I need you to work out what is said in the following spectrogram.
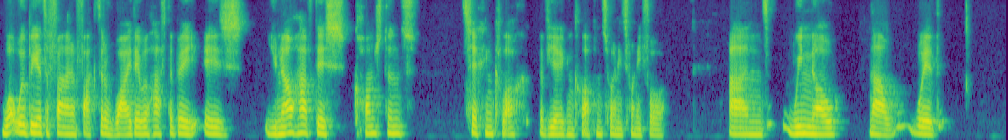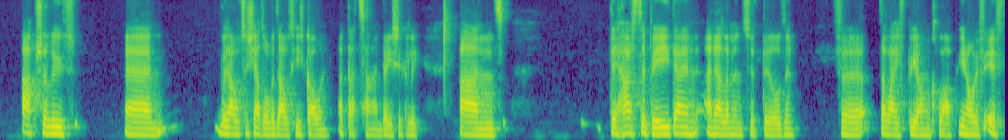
what will be a defining factor of why they will have to be is you now have this constant ticking clock of Jurgen Klopp in 2024. And we know now with absolute, um, without a shadow of a doubt, he's going at that time, basically. And there has to be then an element of building for the life beyond Klopp. You know, if if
